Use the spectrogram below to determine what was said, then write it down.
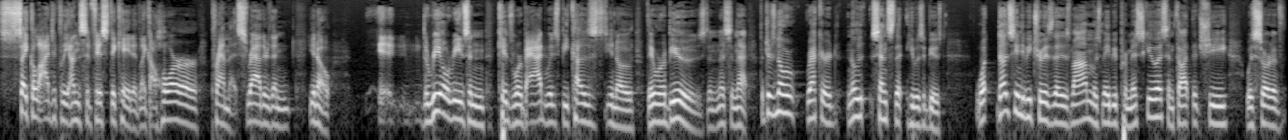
psychologically unsophisticated, like a horror premise, rather than, you know, it, the real reason kids were bad was because you know they were abused and this and that. But there's no record, no sense that he was abused. What does seem to be true is that his mom was maybe promiscuous and thought that she was sort of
